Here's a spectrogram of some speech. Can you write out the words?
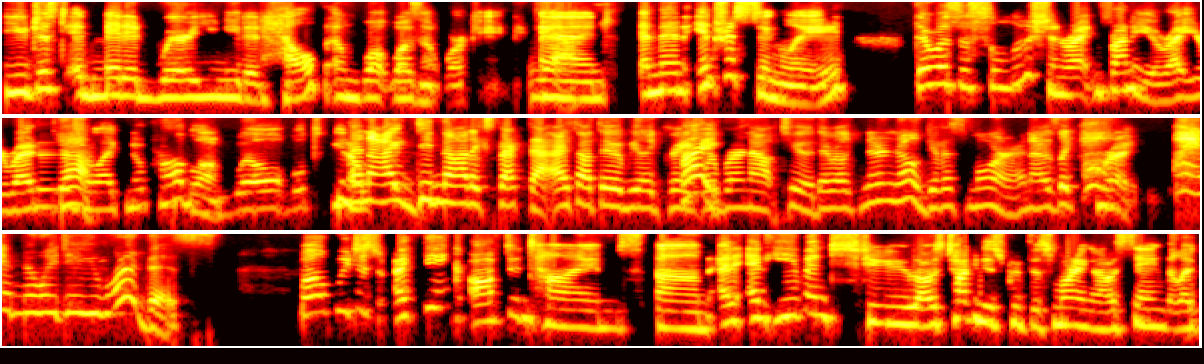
you just admitted where you needed help and what wasn't working. Yeah. And and then interestingly, there was a solution right in front of you, right? Your writers Yeah. are like, no problem. We'll, we'll, you know, and I did not expect that. I thought they would be like, great, Right. we're burnout too. They were like, no, no, no, give us more. And I was like, right. I had no idea you wanted this. Well, we just, I think oftentimes, um, and, and even to, I was talking to this group this morning and I was saying that like,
